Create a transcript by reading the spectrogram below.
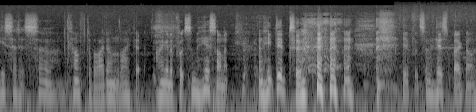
He said it's so uncomfortable, I don't like it. I'm going to put some hiss on it. And he did too. he put some hiss back on.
